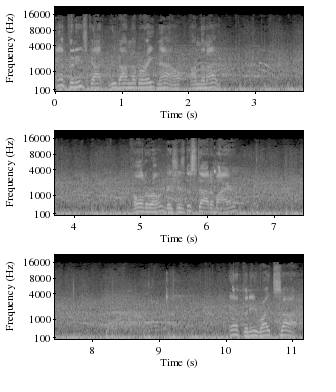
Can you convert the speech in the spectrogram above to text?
Anthony's got rebound number eight now on the night. Calderon dishes to Stoudemire. Anthony right side.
